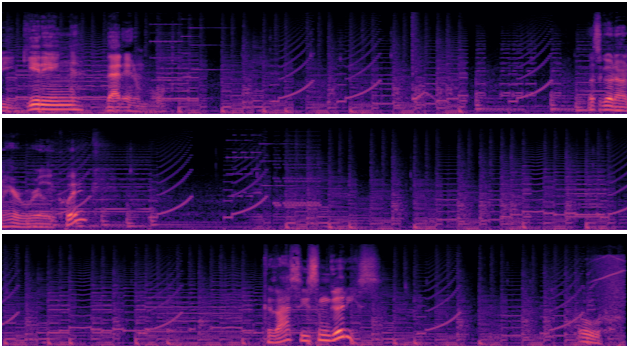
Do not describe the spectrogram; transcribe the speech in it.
be getting that emerald. Let's go down here really quick. Because I see some goodies. Oof.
